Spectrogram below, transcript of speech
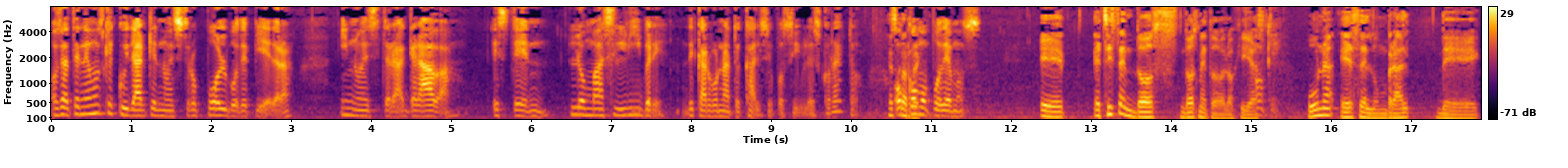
O sea, tenemos que cuidar que nuestro polvo de piedra y nuestra grava estén lo más libre de carbonato de calcio posible, ¿es correcto? Es ¿O correcto. cómo podemos? Eh, existen dos, dos metodologías. Una es el umbral de,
